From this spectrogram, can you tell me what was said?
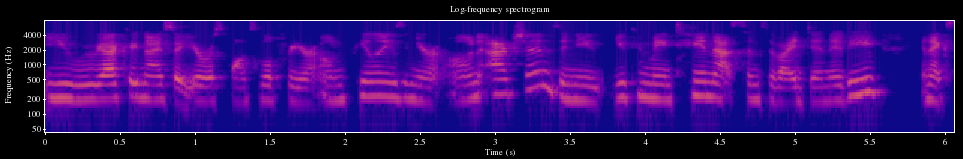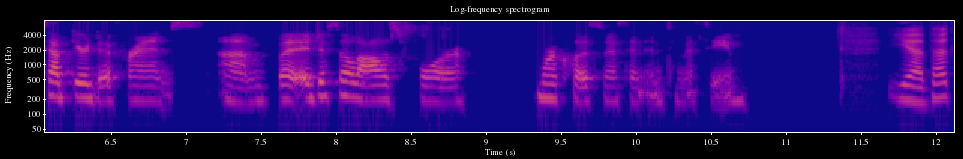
you recognize that you're responsible for your own feelings and your own actions and you you can maintain that sense of identity and accept your difference. Um, but it just allows for more closeness and intimacy yeah, that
